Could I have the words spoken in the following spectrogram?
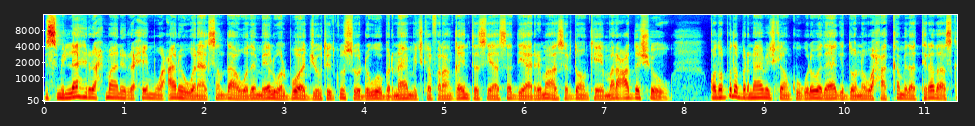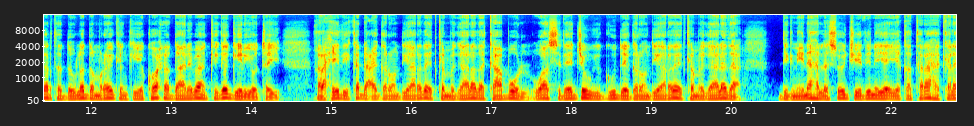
bismillaahi raxmaani raxiim wacaanow wanaagsan daawade meel walbo aad joogtid ku soo dhawow barnaamijka falanqaynta siyaasadda iyo arrimaha sirdoonka ee maracadda show. Qodobada barnaamijkan kugula wadaagi doono waxaa ka mid ah tirada askarta dowladda maraykanka iyo kooxda daalibaan kaga geeriyootay. Qaraxyadii ka dhacay garoon diyaaradeedka magaalada kaabuul waa sidee jawiga guud ee garoon diyaaradeedka magaalada? Digniinaha la soo jeedinaya iyo khataraha kale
